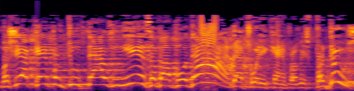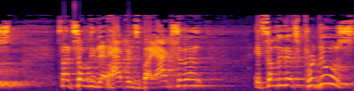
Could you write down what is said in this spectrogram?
Mashiach came from 2,000 years of Avodah. That's where he came from. He's produced. It's not something that happens by accident. It's something that's produced.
